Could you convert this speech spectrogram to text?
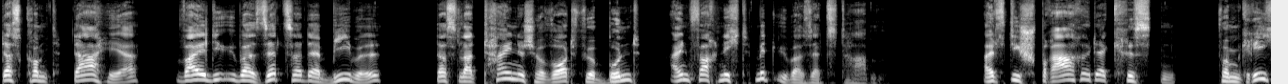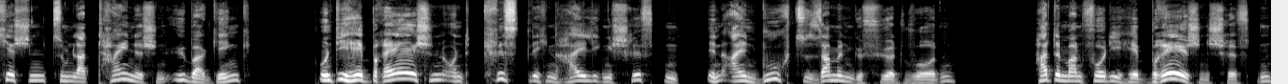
Das kommt daher, weil die Übersetzer der Bibel das lateinische Wort für Bund einfach nicht mitübersetzt haben. Als die Sprache der Christen vom Griechischen zum Lateinischen überging und die hebräischen und christlichen heiligen Schriften in ein Buch zusammengeführt wurden, hatte man vor die hebräischen Schriften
